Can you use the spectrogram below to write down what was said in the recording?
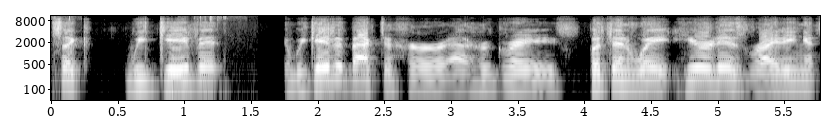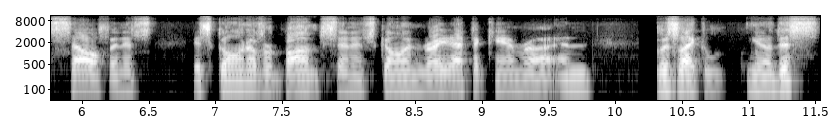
it's like we gave it we gave it back to her at her grave but then wait here it is writing itself and it's it's going over bumps and it's going right at the camera and it was like you know this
